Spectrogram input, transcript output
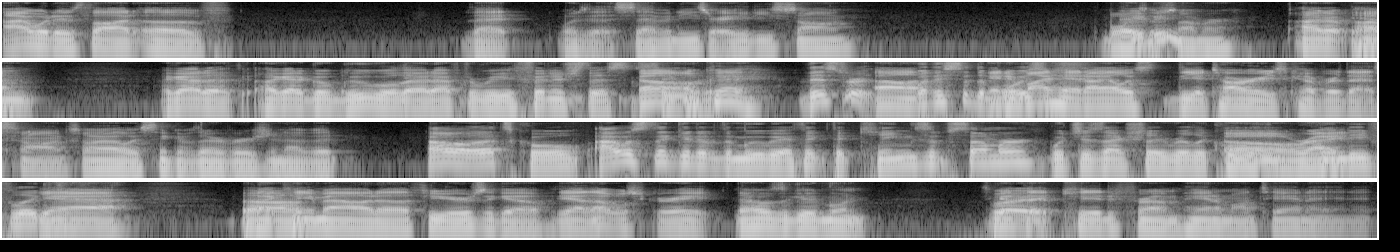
I would have thought of that. What is that? Seventies or eighties song? Boys Maybe. of Summer. I don't. Yeah. I'm. I gotta. I gotta go Google that after we finish this. Oh, what it- okay. this were, Uh, when they said the in my head, I always the Ataris covered that song, so I always think of their version of it. oh, that's cool. I was thinking of the movie. I think The Kings of Summer, which is actually really cool Oh, right. indie flick. Yeah, that Uh, came out a few years ago. Yeah, that was great. that was a good one. It's got that kid from Hannah Montana in it.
